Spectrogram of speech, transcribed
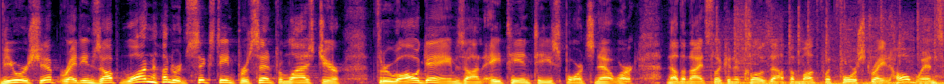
Viewership ratings up 116% from last year through all games on AT&T Sports Network. Now the Knights looking to close out the month with four straight home wins.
